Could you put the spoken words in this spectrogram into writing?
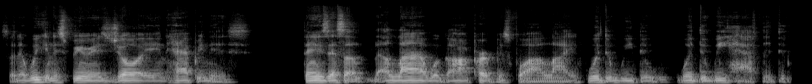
so that we can experience joy and happiness? Things that's aligned with God's purpose for our life. What do we do? What do we have to do?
